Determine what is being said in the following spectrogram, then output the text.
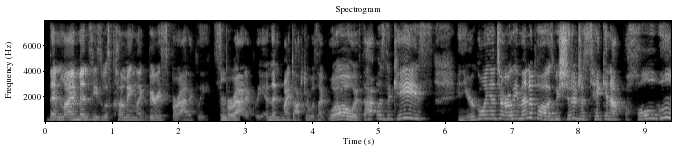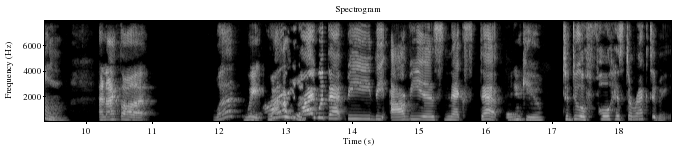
Then my menses was coming like very sporadically, mm-hmm. sporadically. Mm-hmm. And then my doctor was like, Whoa, if that was the case and you're going into early menopause, we should have just taken out the whole womb. And I thought, what? Wait, why, why, why would that be the obvious next step? Thank you. To do a full hysterectomy.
